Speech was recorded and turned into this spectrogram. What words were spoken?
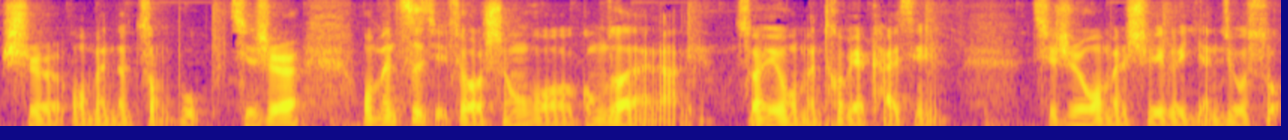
是我们的总部。其实我们自己就生活工作在那里，所以我们特别开心。其实我们是一个研究所，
